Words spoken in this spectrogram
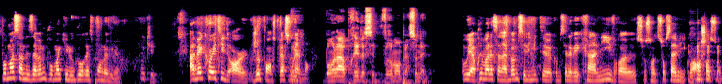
pour moi c'est un des albums pour moi qui lui correspond le mieux Ok. avec Rated R je pense personnellement Bon, là, après, là, c'est vraiment personnel. oui, après voilà c'est un album c'est limite euh, comme si elle avait écrit un livre sur son, sur sa vie quoi en chanson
